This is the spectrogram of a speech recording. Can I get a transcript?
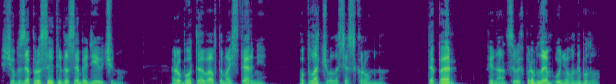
щоб запросити до себе дівчину. Робота в автомайстерні оплачувалася скромно. Тепер фінансових проблем у нього не було.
